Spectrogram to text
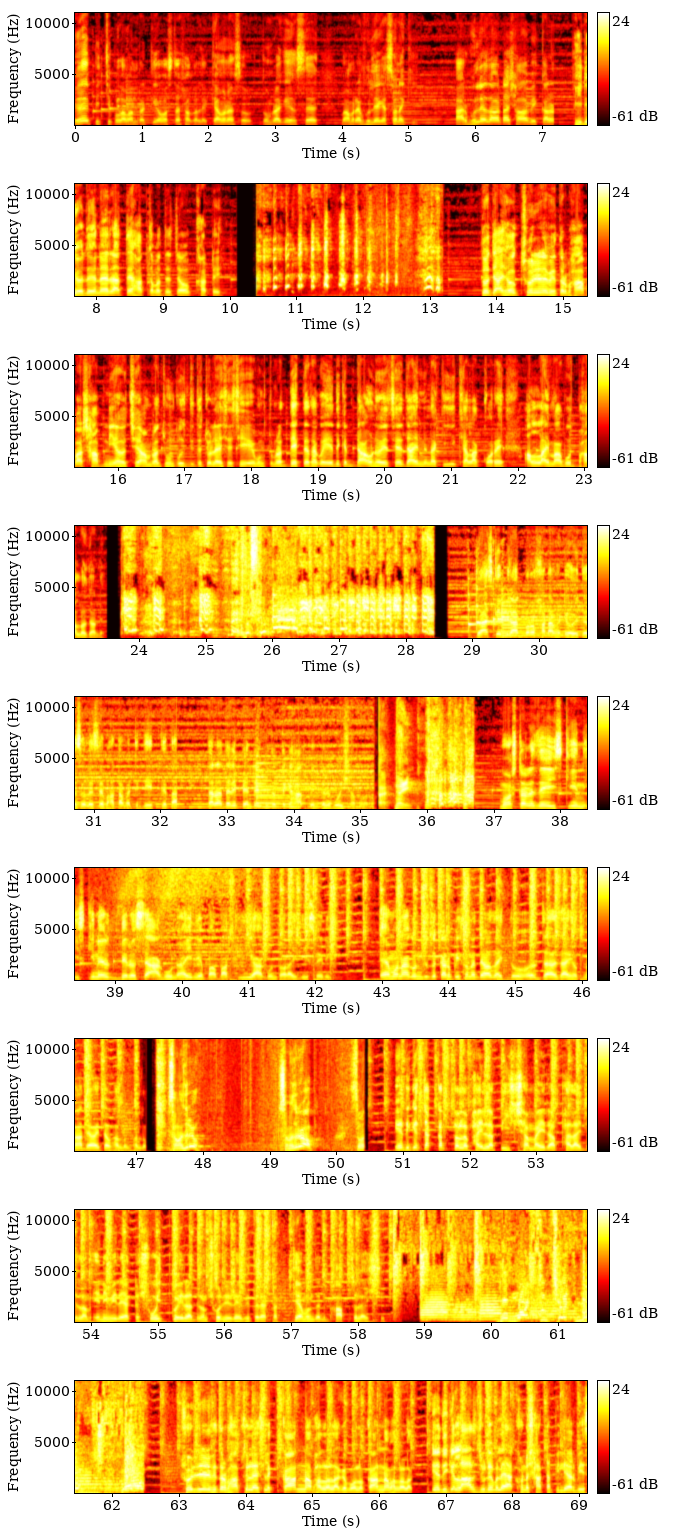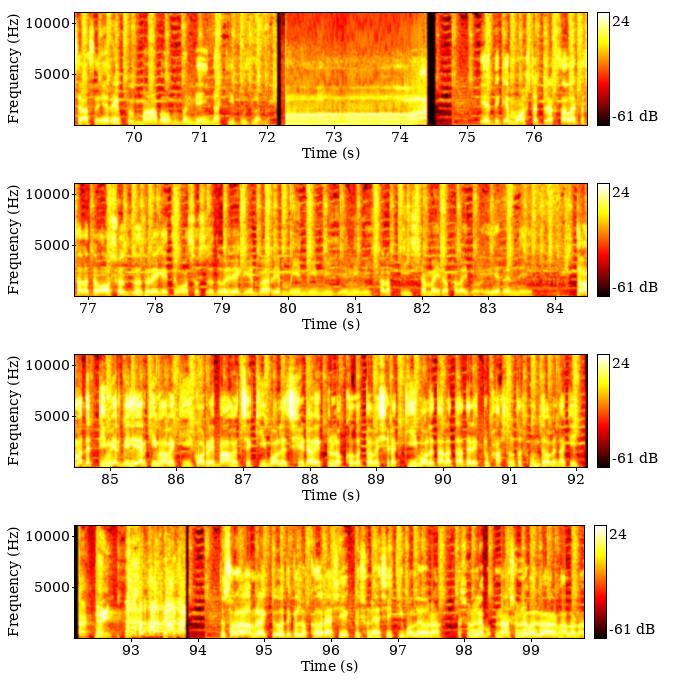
এই পিচ্ছি পোলাবানরা কি অবস্থা সকালে? কেমন আছো? তোমরা কি হচ্ছে আমরা ভুলে গেছো নাকি? আর ভুলে যাওয়াটা স্বাভাবিক, কারণ ভিডিও দেনের রাতে হাত কাঁপাতে চাও, খাটে। তো যাই হোক, শরীরের ভেতর ভাব আর সাপ নিয়ে হচ্ছে আমরা জুন পুষ দিতে চলে এসেছি এবং তোমরা দেখতে থাকো, এদিকে ডাউন হয়েছে, জানি না কি খেলা করে আল্লাহ মাহবুদ ভালো জানে। তো আজকে বিরাট বড় ফাটাফাটি হইতে চলেছে ভাটাফাটি দেখতে তাড়াতাড়ি প্যান্টের ভিতর থেকে হাত বের করে বৈশা পড়ো। হ্যাঁ। মস্টারের যে স্কিন স্কিনের বেরোচ্ছে আগুন। আই রে বাবা কি আগুন ধরাই দিছে রে। এমন আগুন যদি কারও পিছনে দেওয়া যায় তো যাই হোক না দেওয়াই তো ভালো ভালো। সমাজ রে সমাজ রেও এদিকে চাক্কার তলে ফাইলা পিছা মাইরা ফালাই দিলাম। এনিমিরে একটা শহীদ কইরা দিলাম। শরীরের ভিতরে একটা কেমন জানি ভাব চলে আসছে। শরীরের ভিতর ভাব চলে আসলে কার না ভালো লাগে বলো? কার না ভালো লাগে? এদিকে লাস্ট জুড়ে বলে এখনও সাতটা প্লেয়ার বেঁচে আছে। এর মা বাবা নেই নাকি বুঝলাম না। এদিকে মস্টার ট্রাক চালাইতে চালাতে অসহ্য ধরে গেছে, অসহ্য ধরে গিয়ে মারে মেনিমি এনিমি সারা পিসা মাইরা ফালাইব। এর নে। তো আমাদের টিমের প্লেয়ার কীভাবে কি করে বা হচ্ছে কি বলে সেটাও একটু লক্ষ্য করতে হবে। সেটা কি বলে তারা তাদের একটু ভাষণ তো শুনতে হবে নাকি? তো চলো আমরা একটু ওদিকে লক্ষ্য করে আসি একটু শুনে আসি কি বলে ওরা। শুনলে না শুনলে বলবে আর ভালো না।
